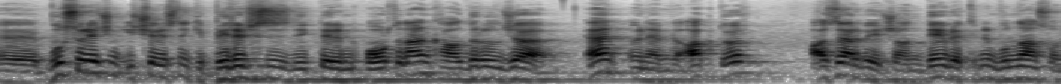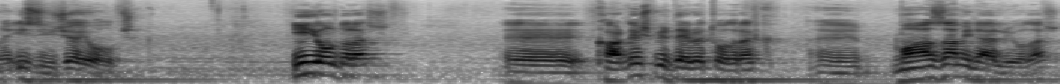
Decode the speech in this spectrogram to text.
eee, bu sürecin içerisindeki belirsizliklerin ortadan kaldırılacağı en önemli aktör Azerbaycan devletinin bundan sonra izleyeceği yol olacak. İyi yoldalar. Ee, kardeş bir devlet olarak e, muazzam ilerliyorlar.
